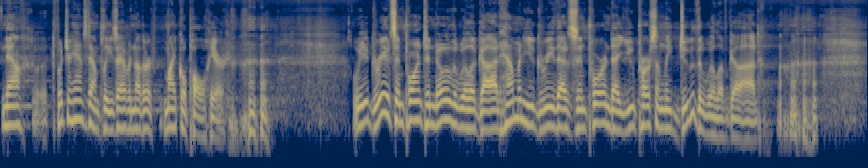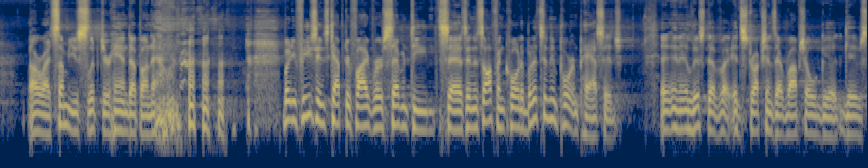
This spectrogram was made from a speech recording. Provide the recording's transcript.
Now, put your hands down, please. I have another Michael poll here. we agree it's important to know the will of God. How many agree that it's important that you personally do the will of God? All right, some of you slipped your hand up on that one. but Ephesians chapter 5, verse 17 says, and it's often quoted, but it's an important passage in a list of uh, instructions that Rav Shaul gives.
